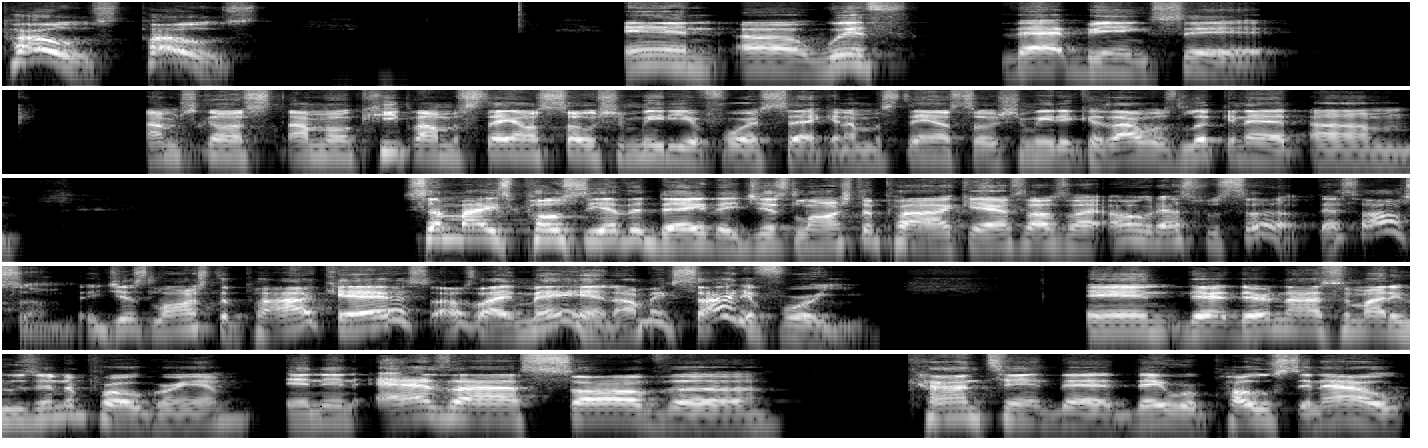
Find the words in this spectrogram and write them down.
Post, post. And uh, with that being said, I'm just gonna I'm gonna keep I'm gonna stay on social media for a second. I'm gonna stay on social media because I was looking at um somebody's post the other day. They just launched a podcast. I was like, oh, that's what's up. That's awesome. They just launched the podcast. I was like, man, I'm excited for you. And they're, they're not somebody who's in the program. And then as I saw the content that they were posting out,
